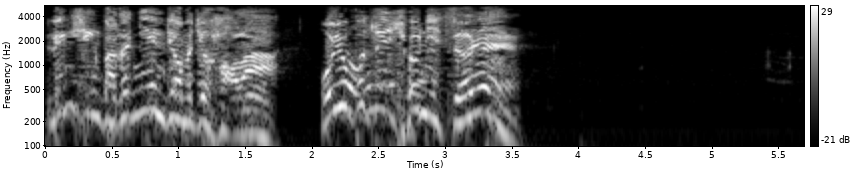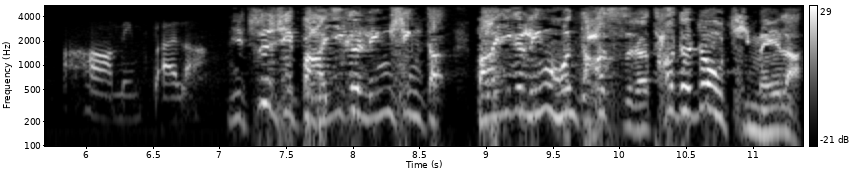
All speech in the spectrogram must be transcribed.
灵性把它念掉嘛就好了。我又不追求你责任，啊，明白了。你自己把一个灵性打，把一个灵魂打死了，他的肉体没了，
